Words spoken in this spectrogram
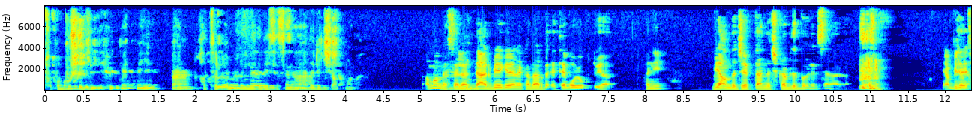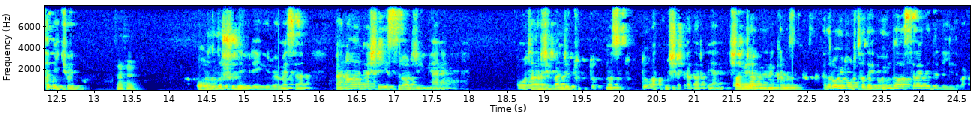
topa bu şekilde hükmetmeyi ben hatırlamıyorum. Neredeyse senelerdir hiç yapmadı. Ama mesela Hı. derbiye gelene kadar da Etebo yoktu ya. Hani bir anda cepten de çıkabilir böyle bir senaryo. ya bir Ya de tabii ki öyle. Hı hı. Orada da şu devreye giriyor. Mesela ben hala şeyi ısrarcıyım. Yani o tercih bence tuttu. Nasıl tuttu? 60'a kadar yani. işte. Cagney'in kırmızı kadar oyun ortadaydı. Oyun Galatasaray'da da değildi bak.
